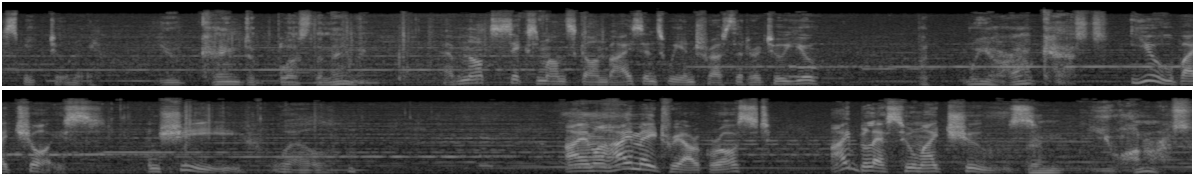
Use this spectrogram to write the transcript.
speak to me. You came to bless the naming, Have not six months gone by since we entrusted her to you? but we are outcasts. You by choice, and she, well... I am a high matriarch, Rost. I bless whom I choose. Then you honor us.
